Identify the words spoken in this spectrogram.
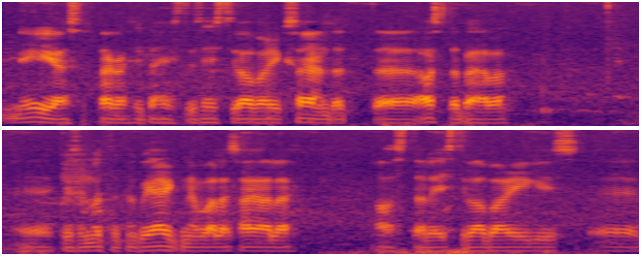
neli aastat tagasi tähistas Eesti Vabariik sajandat äh, aastapäeva. kui sa mõtled nagu järgnevale sajale aastale Eesti Vabariigis, äh,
